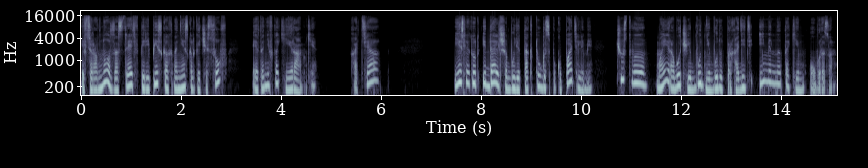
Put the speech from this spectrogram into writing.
И все равно застрять в переписках на несколько часов — это ни в какие рамки. Хотя... Если тут и дальше будет так туго с покупателями, чувствую, мои рабочие будни будут проходить именно таким образом.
